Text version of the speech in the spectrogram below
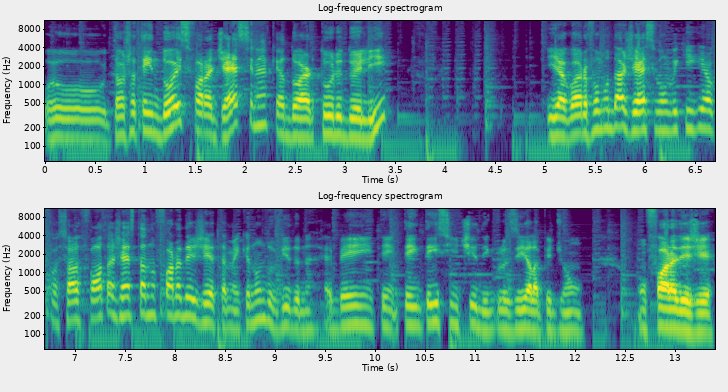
ó, o, então já tem dois fora Jesse, né? Que é do Arthur e do Eli. E agora vamos mudar a Jesse, vamos ver quem que é. Só falta a Jesse tá no fora DG também, que eu não duvido, né? É bem. Tem, tem, tem sentido, inclusive, ela pediu um, um fora DG.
